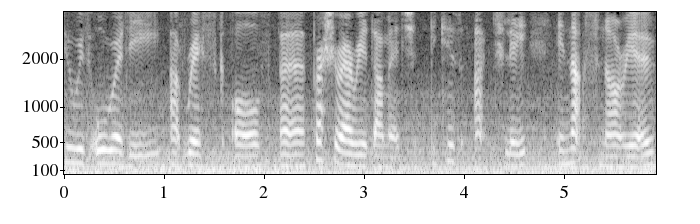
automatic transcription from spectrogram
who is already at risk of uh, pressure area damage because actually in that scenario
